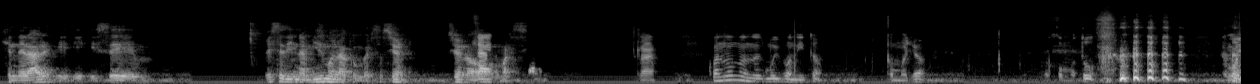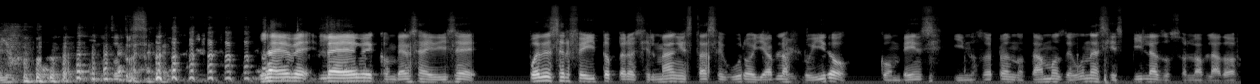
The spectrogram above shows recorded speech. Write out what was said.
generar eh, eh, ese, ese dinamismo en la conversación. ¿Sí o no, Claro. Marcia? Claro. Cuando uno no es muy bonito, como yo, o como tú, Como yo. como nosotros. La Eve, la Eve conversa y dice, puede ser feito, pero si el man está seguro y habla fluido, convence. Y nosotros notamos de una si es pilas o solo hablador.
